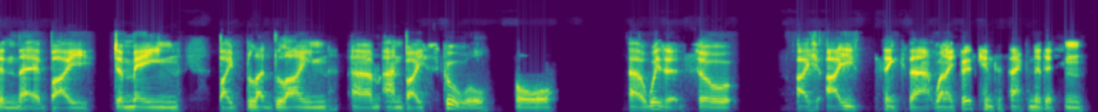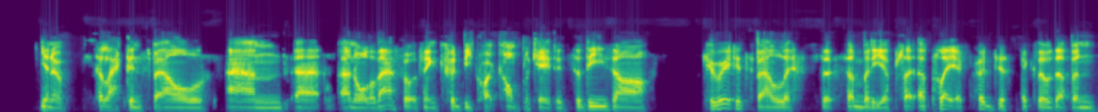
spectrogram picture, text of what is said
in there by domain, by bloodline, um, and by school for uh, wizards. So I I think that when I first came to second edition, you know, selecting spells and uh, and all of that sort of thing could be quite complicated. So these are curated spell lists that somebody, a, pl- a, player, could just pick those up and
